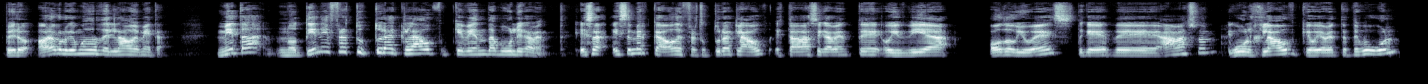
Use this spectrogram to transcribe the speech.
Pero ahora coloquemos desde el lado de Meta. Meta no tiene infraestructura cloud que venda públicamente. Esa, ese mercado de infraestructura cloud está básicamente hoy día AWS, que es de Amazon, Google Cloud, que obviamente es de Google,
